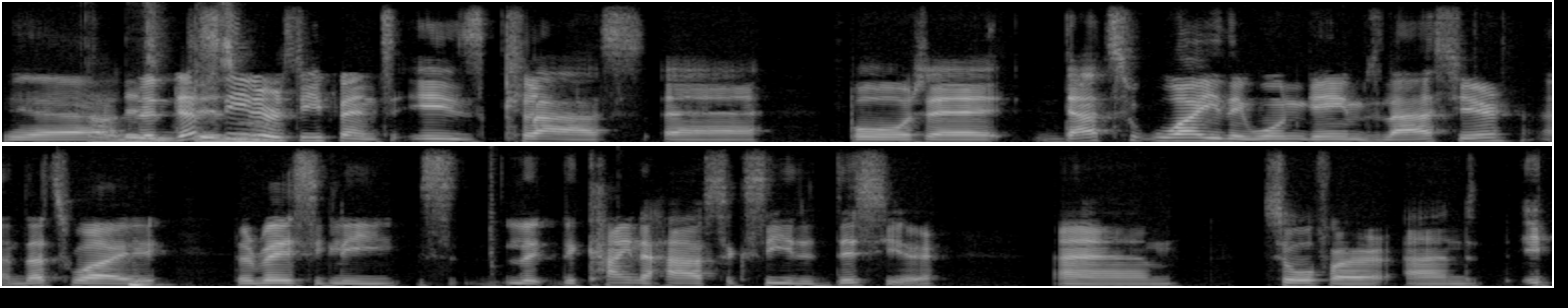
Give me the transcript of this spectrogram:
Yeah, That is the, the. Steelers defense is class, uh, but uh, that's why they won games last year, and that's why they're basically they kind of have succeeded this year, um, so far, and it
